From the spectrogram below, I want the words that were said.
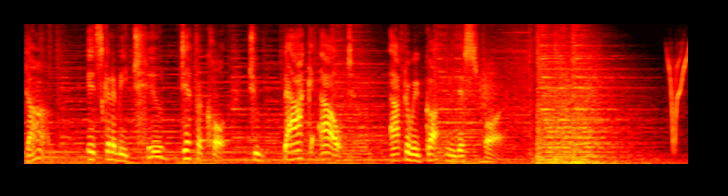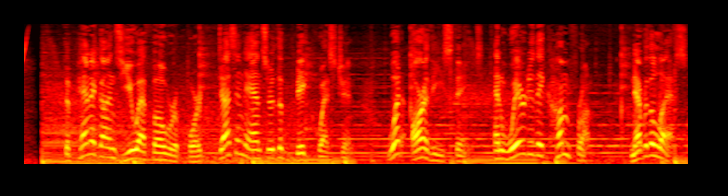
dumb. It's going to be too difficult to back out after we've gotten this far. The Pentagon's UFO report doesn't answer the big question what are these things and where do they come from? Nevertheless,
